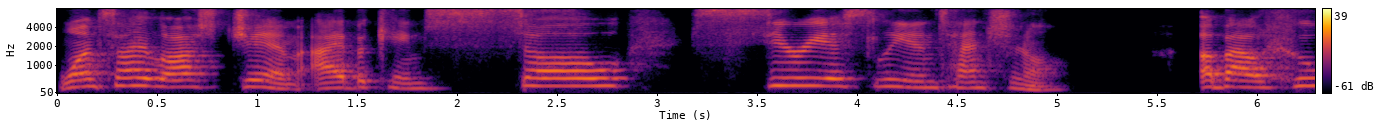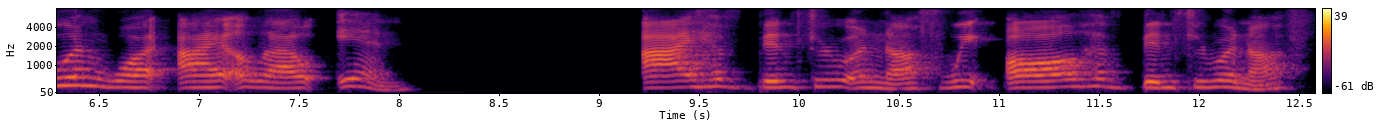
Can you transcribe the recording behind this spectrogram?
Once I lost Jim, I became so seriously intentional about who and what I allow in I have been through enough. We all have been through enough.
